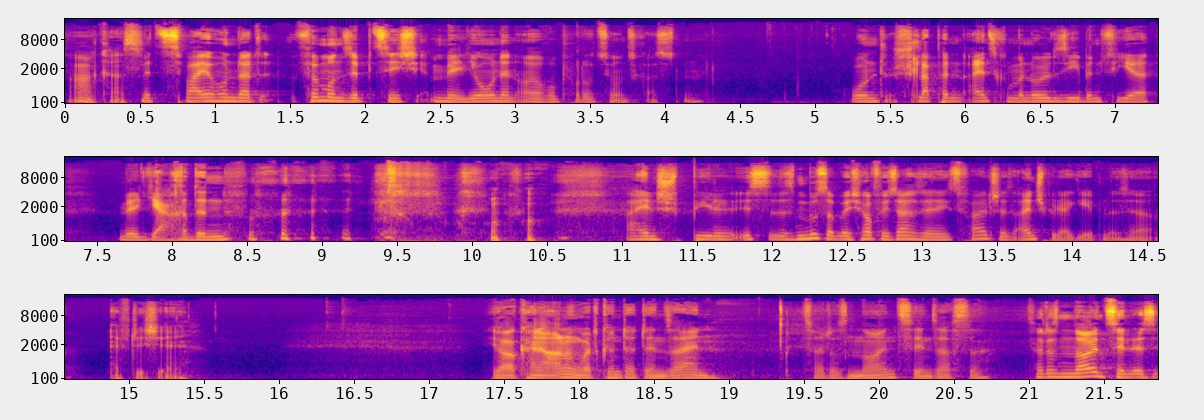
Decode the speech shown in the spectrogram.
Ah, krass. mit 275 Millionen Euro Produktionskosten. Und schlappen 1,074 Milliarden. Ein Spiel ist, es muss, aber ich hoffe, ich sage ja nichts Falsches. Ein Spielergebnis, ja. Heftig, ey. Ja, keine Ahnung, was könnte das denn sein? 2019, sagst du? 2019, es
